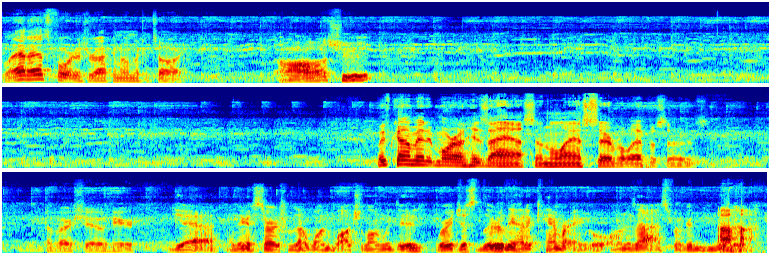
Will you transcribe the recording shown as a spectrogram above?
Flat ass Fortus rocking on the guitar. Oh shit. We've commented more on his ass in the last several episodes of our show here. Yeah, I think it started from that one watch along we did, where it just literally had a camera angle on his ass for a good minute. Uh-huh.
